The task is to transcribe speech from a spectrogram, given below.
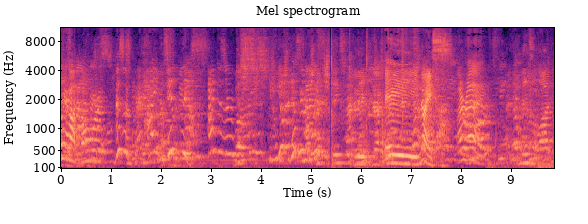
worry about it. Don't worry. This is I did this. I deserve this. Hey, nice. All right. It means a lot.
